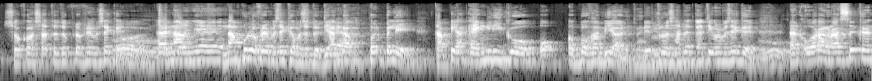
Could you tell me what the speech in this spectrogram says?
Sokong 120 frame per second. Oh, uh, contohnya- 60 frame per second masa tu Dia Ya. anggap pe- pelik. Tapi Ang Lee go above and beyond Dia terus 120 frame per second. Dan orang rasakan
